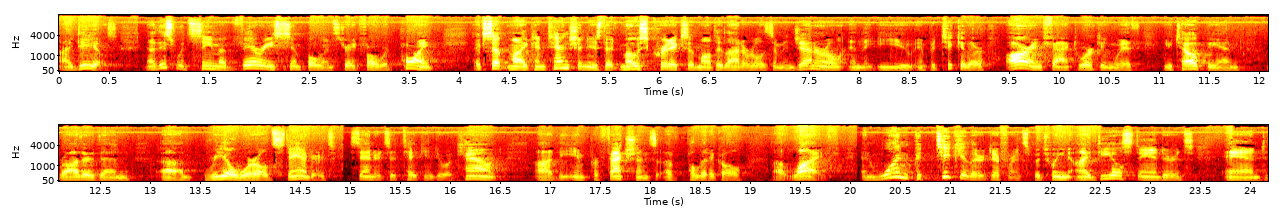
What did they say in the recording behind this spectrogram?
ideals. Now, this would seem a very simple and straightforward point, except my contention is that most critics of multilateralism in general, and the EU in particular, are in fact working with utopian rather than um, real world standards, standards that take into account uh, the imperfections of political uh, life. And one particular difference between ideal standards and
